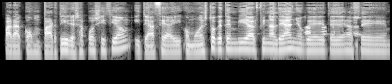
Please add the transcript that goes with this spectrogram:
para compartir esa posición y te hace ahí como esto que te envía al final de año que te hace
